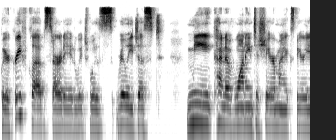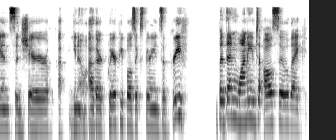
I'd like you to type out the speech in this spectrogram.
queer grief club started which was really just me kind of wanting to share my experience and share uh, you know other queer people's experience of grief but then wanting to also like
